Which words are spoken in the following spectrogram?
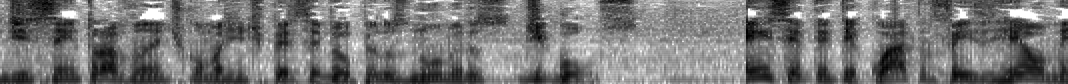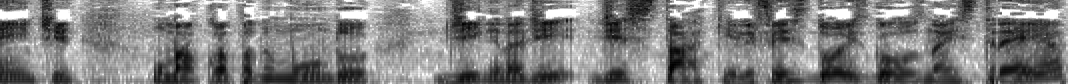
de centroavante, como a gente percebeu pelos números de gols. Em 74 fez realmente uma Copa do Mundo digna de destaque. Ele fez dois gols na estreia,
